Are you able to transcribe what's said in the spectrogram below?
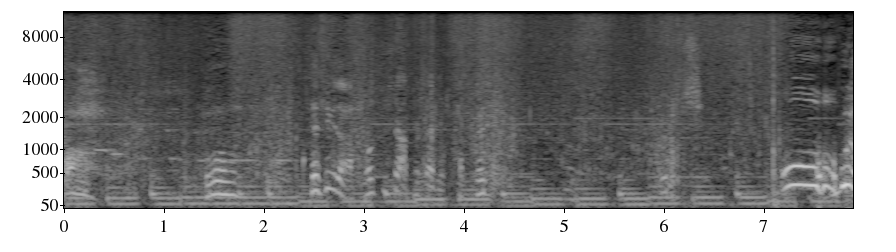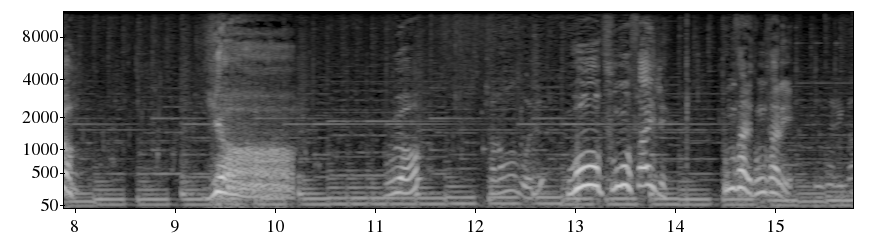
와 붕어 됐습니다. 저 수시 앞에까지. 오 뭐야? 이야 뭐야? 저런 건 뭐지? 와 붕어 사이즈. 동사리 동사리 인사리가?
